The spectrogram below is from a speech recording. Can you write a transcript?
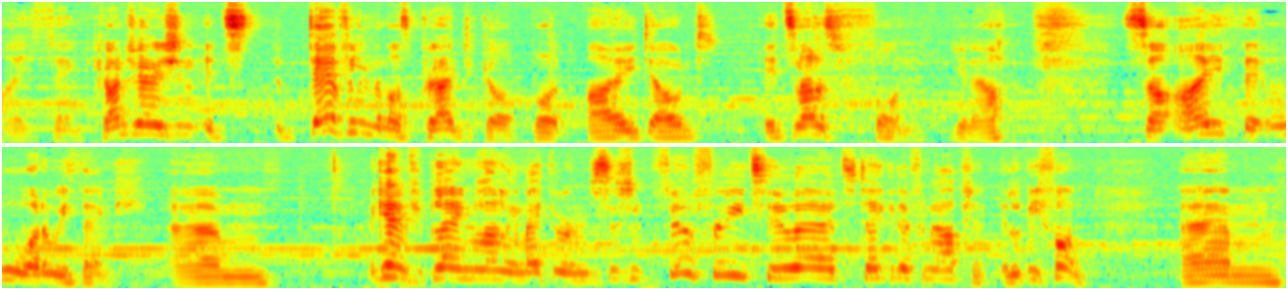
I think conjuration. It's definitely the most practical, but I don't. It's not as fun, you know. So I think. Ooh, what do we think? Um, again, if you're playing along and make the wrong decision, feel free to uh, to take a different option. It'll be fun. Um,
